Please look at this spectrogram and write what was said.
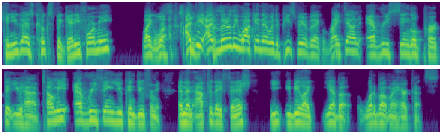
can you guys cook spaghetti for me? Like what? I'd be, I'd literally walk in there with a piece of paper, like write down every single perk that you have. Tell me everything you can do for me. And then after they finish, you, would be like, yeah, but what about my haircuts?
